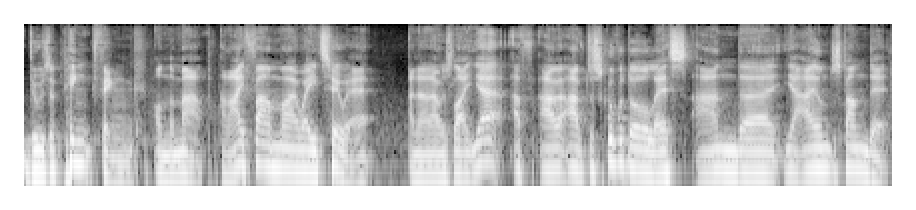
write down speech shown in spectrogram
There was a pink thing on the map and I found my way to it and then I was like, yeah, I've, I've discovered all this, and uh, yeah, I understand it.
